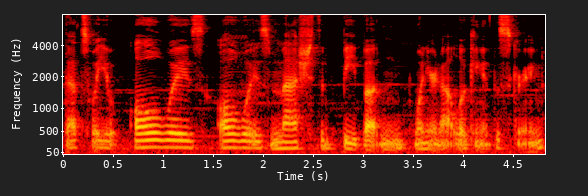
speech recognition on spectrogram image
That's why you always, always mash the B button when you're not looking at the screen.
